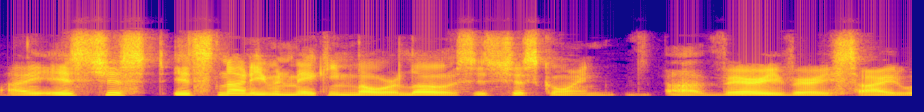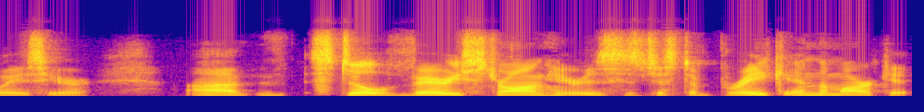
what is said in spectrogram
I, it's just, it's not even making lower lows. It's just going uh, very, very sideways here. Uh, still very strong here. This is just a break in the market.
